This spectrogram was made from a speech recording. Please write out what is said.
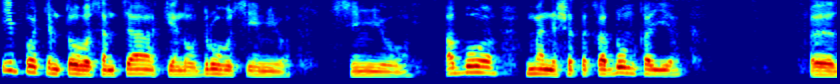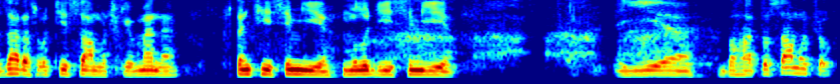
І потім того самця кину в другу сім'ю. сім'ю. Або в мене ще така думка є. Е, зараз оті самочки в мене в тантій сім'ї, молодій сім'ї є багато самочок.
